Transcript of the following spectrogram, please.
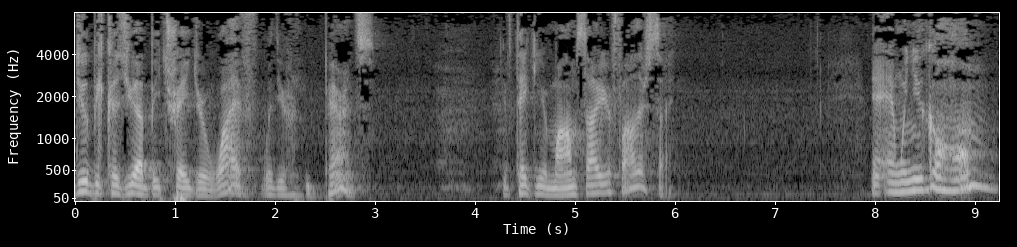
Do because you have betrayed your wife with your parents. You've taken your mom's side or your father's side. And when you go home,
